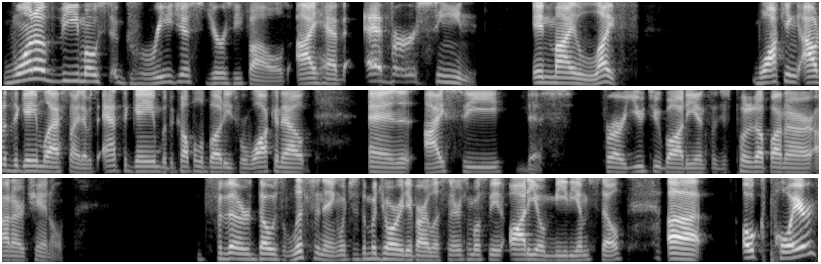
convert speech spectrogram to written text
one of the most egregious jersey fouls I have ever seen in my life. Walking out of the game last night, I was at the game with a couple of buddies. We're walking out, and I see this for our YouTube audience. I just put it up on our on our channel for the, those listening, which is the majority of our listeners, mostly an audio medium still, uh, Oak Poyer.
